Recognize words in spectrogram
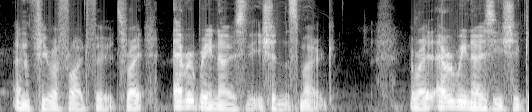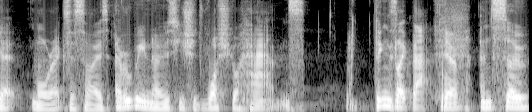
and fewer fried foods, right? Everybody knows that you shouldn't smoke right? Everybody knows you should get more exercise. Everybody knows you should wash your hands, things like that. Yeah. And so,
